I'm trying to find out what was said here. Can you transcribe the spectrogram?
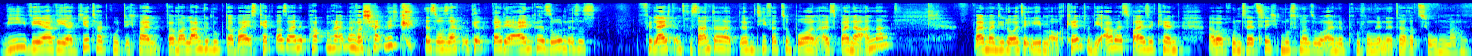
wie wer reagiert hat, gut, ich meine, wenn man lang genug dabei ist, kennt man seine Pappenheimer wahrscheinlich, dass man sagt, okay, bei der einen Person ist es vielleicht interessanter, ähm, tiefer zu bohren als bei einer anderen, weil man die Leute eben auch kennt und die Arbeitsweise kennt. Aber grundsätzlich muss man so eine Prüfung in Iterationen machen.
